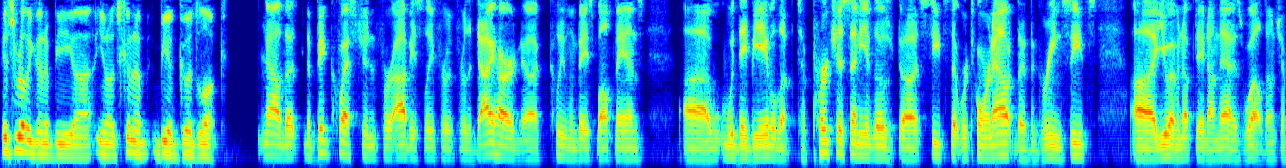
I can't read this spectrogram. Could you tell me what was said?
It's really going to be, uh, you know, it's going to be a good look. Now the the big question for obviously for for the diehard uh, Cleveland baseball fans, uh, would they be able to to purchase any of those uh, seats that were torn out, the the green seats? Uh, you have an update on that as well, don't you?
